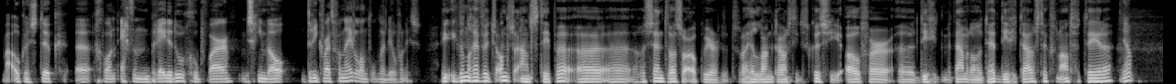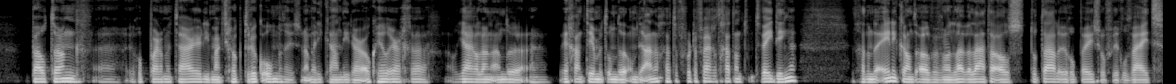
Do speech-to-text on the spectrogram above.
maar ook een stuk eh, gewoon echt een brede doelgroep waar misschien wel driekwart van Nederland onderdeel van is. Ik, ik wil nog even iets anders aanstippen. Eh, eh, recent was er ook weer, het is wel heel lang trouwens, die discussie over eh, digi- met name dan het, het digitale stuk van adverteren. Ja. Paul Tang, eh Europarlementariër, die maakt zich ook druk om. Er is een Amerikaan die daar ook heel erg al jarenlang aan de weg aan timmert om de, om de aandacht voor te vragen. Het gaat dan om twee dingen. Het gaat om de ene kant over van we laten als totale Europese of wereldwijd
